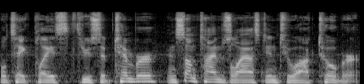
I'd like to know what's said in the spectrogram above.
will take place through September and sometimes last into October.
